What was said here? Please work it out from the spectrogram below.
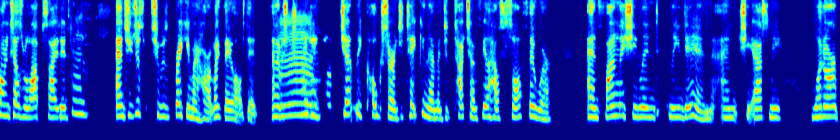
ponytails were lopsided. Mm. And she just she was breaking my heart, like they all did. And I was mm. trying to mm. gently coax her into taking them and to touch and feel how soft they were. And finally, she leaned, leaned in and she asked me, What are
